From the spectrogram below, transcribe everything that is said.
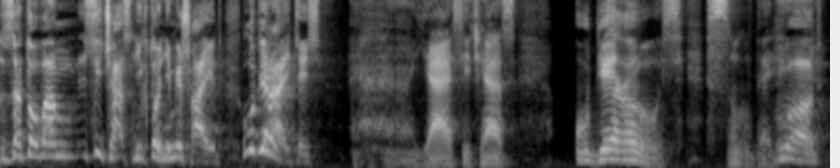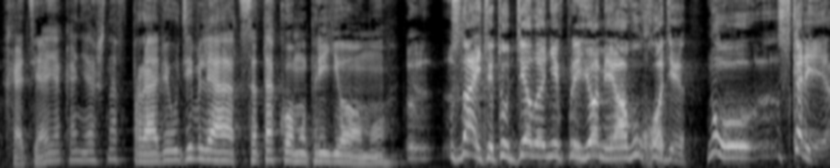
зато вам сейчас никто не мешает. Убирайтесь. Я сейчас уберусь, сударь. Вот. Хотя я, конечно, вправе удивляться такому приему. Знаете, тут дело не в приеме, а в уходе. Ну, скорее,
